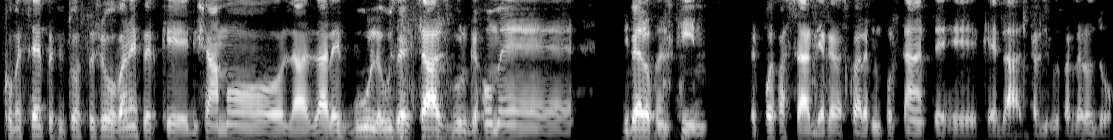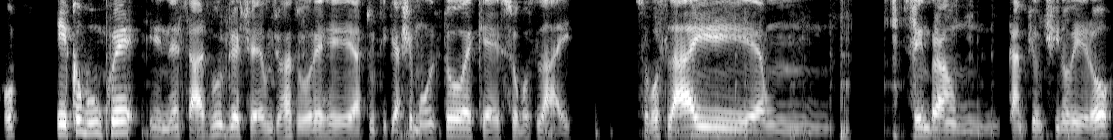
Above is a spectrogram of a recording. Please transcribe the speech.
come sempre piuttosto giovane perché diciamo la, la Red Bull usa il Salzburg come development team per poi passarli a la squadra più importante che, che, è l'altra, di cui parlerò dopo. E comunque nel Salzburg c'è un giocatore che a tutti piace molto e che è Soboslai. Soboslai è un, sembra un campioncino vero,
